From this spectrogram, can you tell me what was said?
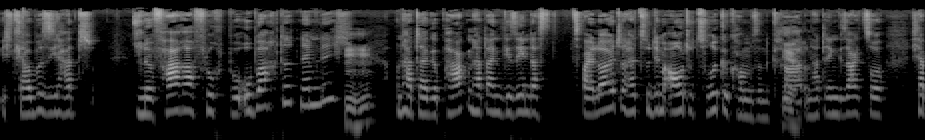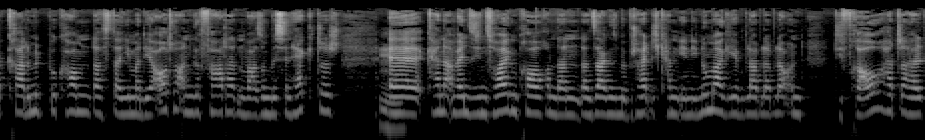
ich glaube, sie hat eine Fahrerflucht beobachtet, nämlich, Mhm. und hat da geparkt und hat dann gesehen, dass zwei Leute halt zu dem Auto zurückgekommen sind gerade Ja. und hat denen gesagt so, ich habe gerade mitbekommen, dass da jemand ihr Auto angefahren hat und war so ein bisschen hektisch. Mhm. Äh, keine Ahnung, wenn sie einen Zeugen brauchen, dann, dann sagen sie mir Bescheid, ich kann ihnen die Nummer geben, bla bla bla. Und die Frau hatte halt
